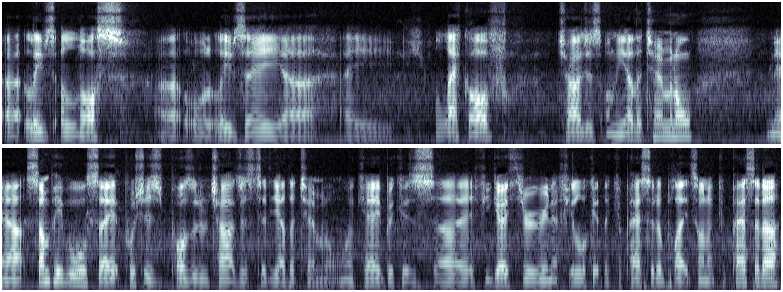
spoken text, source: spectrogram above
uh, leaves a loss uh, or it leaves a, uh, a lack of charges on the other terminal now, some people will say it pushes positive charges to the other terminal, okay? Because uh, if you go through and if you look at the capacitor plates on a capacitor,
